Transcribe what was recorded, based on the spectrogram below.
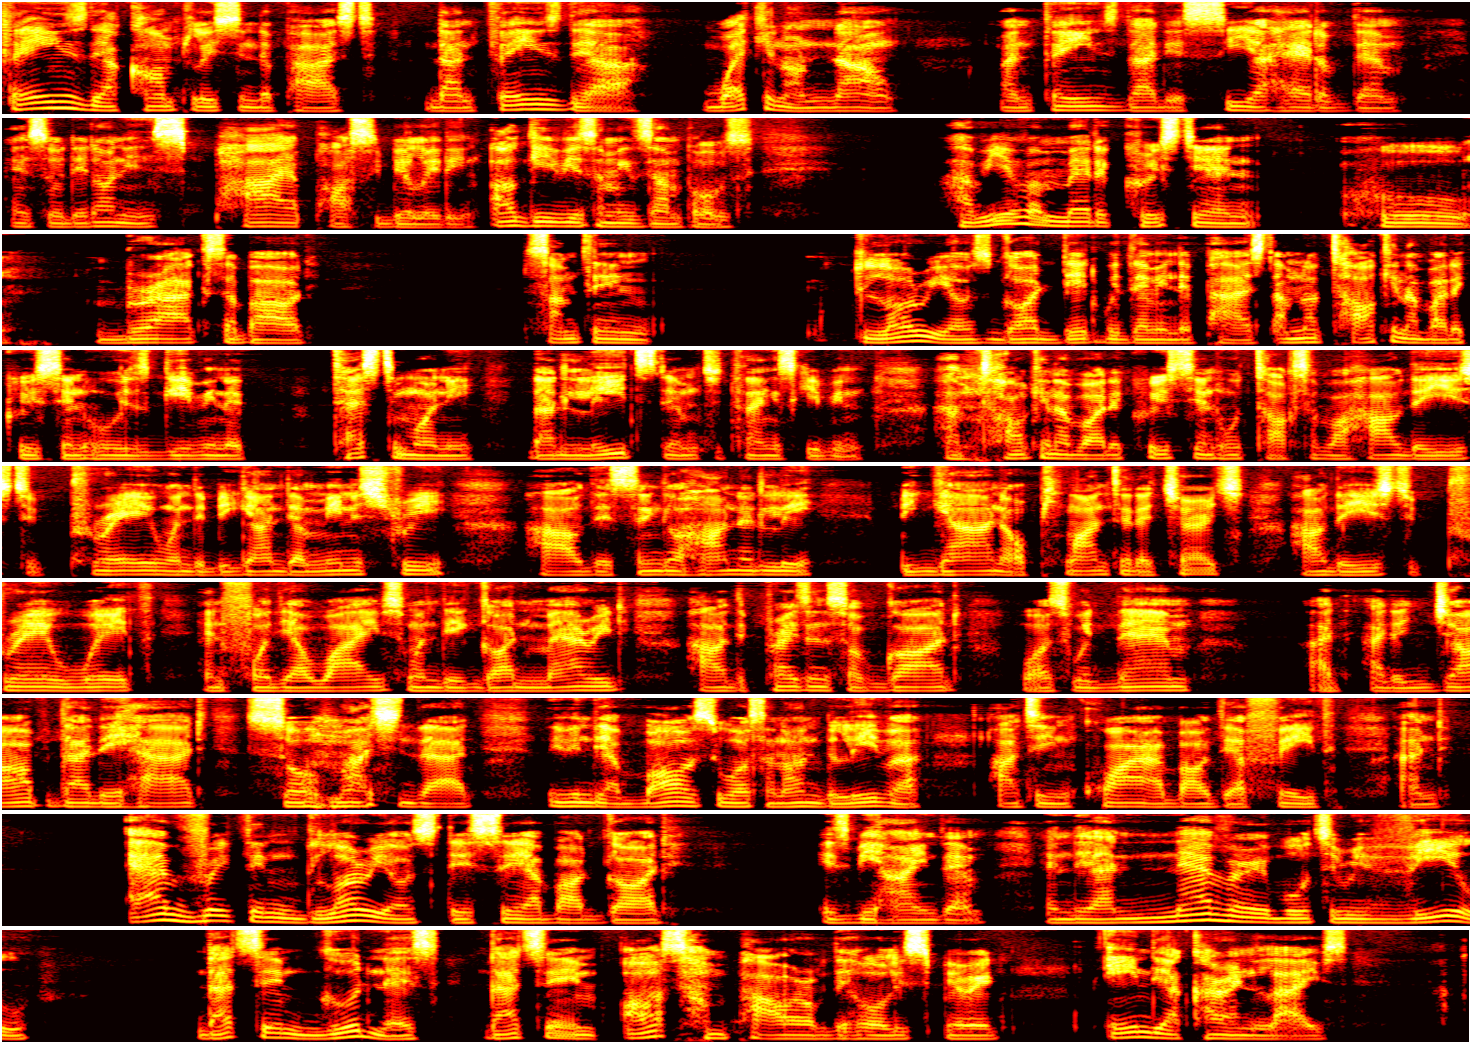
things they accomplished in the past than things they are working on now and things that they see ahead of them and so they don't inspire possibility. I'll give you some examples. Have you ever met a Christian who brags about something glorious God did with them in the past? I'm not talking about a Christian who is giving a testimony that leads them to thanksgiving. I'm talking about a Christian who talks about how they used to pray when they began their ministry, how they single handedly began or planted a church, how they used to pray with and for their wives when they got married, how the presence of God was with them at, at a job that they had so much that even their boss, who was an unbeliever, had to inquire about their faith. And everything glorious they say about God is behind them. And they are never able to reveal that same goodness, that same awesome power of the Holy Spirit in their current lives.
